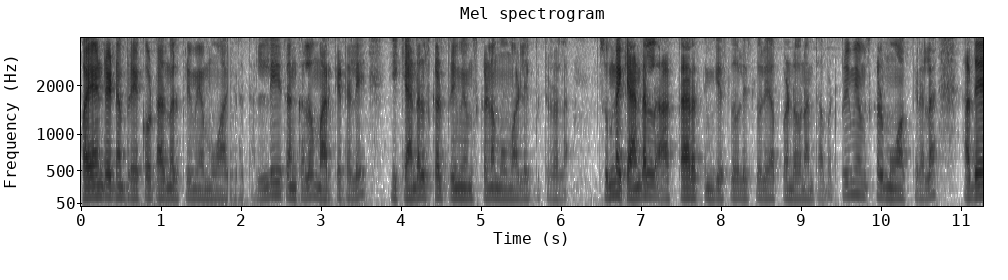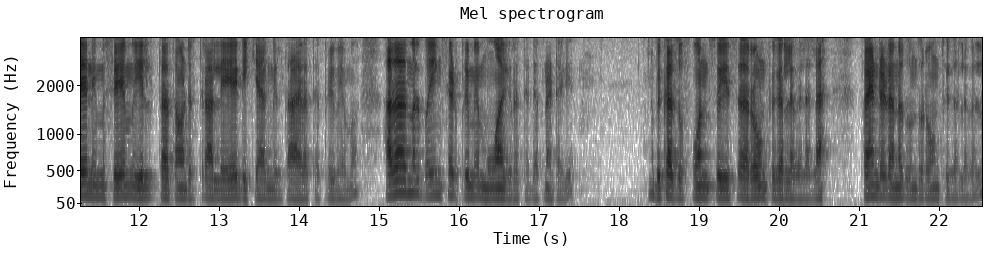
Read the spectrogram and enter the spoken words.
ಫೈವ್ ಹಂಡ್ರೆಡ್ನ ಬ್ರೇಕೌಟ್ ಆದಮೇಲೆ ಪ್ರೀಮಿಯಮ್ ಮೂವ್ ಆಗಿರುತ್ತೆ. ಅಲ್ಲಿ ತನಕಲ್ಲೂ ಮಾರ್ಕೆಟಲ್ಲಿ ಈ ಕ್ಯಾಂಡಲ್ಸ್ಗಳು ಪ್ರೀಮಿಯಮ್ಸ್ಗಳನ್ನ ಮೂವ್ ಮಾಡ್ಲಿಕ್ಕೆ ಬಿಟ್ಟಿರೋಲ್ಲ. ಸುಮ್ಮನೆ ಕ್ಯಾಂಡಲ್ ಆಗ್ತಾ ಇರುತ್ತೆ ನಿಮಗೆ slowly slowly up and down ಅಂತ. ಬಟ್ ಪ್ರೀಮಿಯಮ್ಸ್ಗಳು ಮೂವ್ ಆಗ್ತಿರಲ್ಲ. ಅದೇ ನಿಮ್ಮ ಸೇಮ್ ಇಲ್ತ ತೊಗೊಂಡಿರ್ತೀರ, ಅಲ್ಲೇ ಡಿಕೆ ಆಗಿ ನಿಲ್ತಾ ಇರುತ್ತೆ ಪ್ರೀಮಿಯಮು ಅದಾದಮೇಲೆ ಬೈಯಿಂಗ್ ಸೈಡ್ ಪ್ರೀಮಿಯಮ್ ಮೂವ್ ಆಗಿರುತ್ತೆ ಡೆಫಿನೆಟಾಗಿ because once is round figure level ಅಲ್ಲ. ಫೈವ್ ಹಂಡ್ರೆಡ್ ಅನ್ನೋದು ಒಂದು round figure level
